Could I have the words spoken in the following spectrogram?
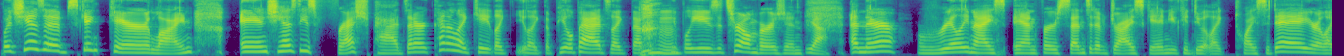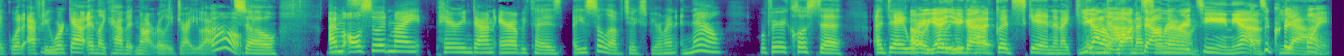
But she has a skincare line and she has these fresh pads that are kind of like Kate, like like the peel pads, like that Mhm. people use. It's her own version Yeah. and they're really nice. And for sensitive dry skin, you can do it like twice a day or like what after you Mm. work out and like have it not really dry you out. Oh. So I'm also in my paring down era because I used to love to experiment, and now we're very close to a day oh, where Oh, I yeah, really you need gotta- have good skin, and I You cannot got to lock mess down the around. routine. Yeah. That's a great Yeah. point.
